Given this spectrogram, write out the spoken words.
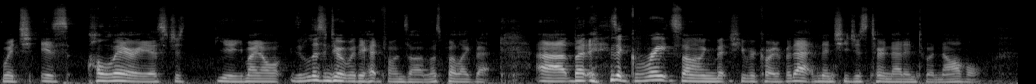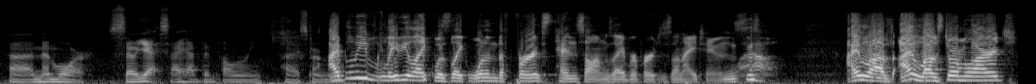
which is hilarious. Just you, know, you might not listen to it with your headphones on. Let's put it like that. Uh, but it's a great song that she recorded for that, and then she just turned that into a novel, uh, a memoir. So yes, I have been following uh, Storm. I believe Ladylike was like one of the first ten songs I ever purchased on iTunes. wow. I loved I love Storm Large.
